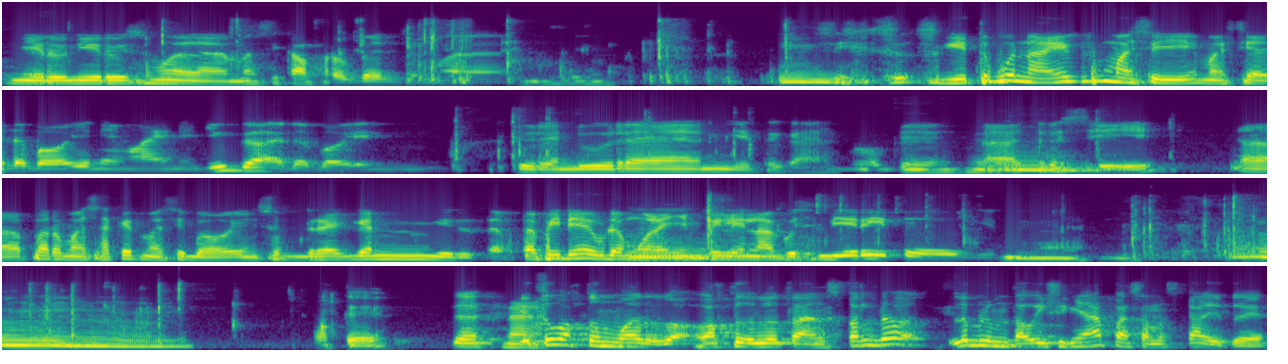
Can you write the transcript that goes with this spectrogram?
niru-niru semua lah, masih cover band semua. lah. Hmm. Se- se- Segitu pun Naif masih masih ada bawain yang lainnya juga, ada bawain duren-duren gitu kan. Oke. Uh, Hmm. Terus si uh, apa Rumah Sakit masih bawain Subdragon gitu. Tapi dia udah mulai Hmm. nyempilin lagu sendiri tuh. Gitu. Hmm. Oke. Eh, Nah. itu waktu waktu lu transfer dok, lu belum tahu isinya apa sama sekali tuh ya?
